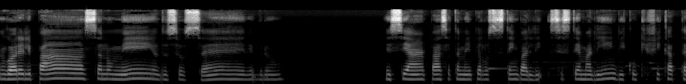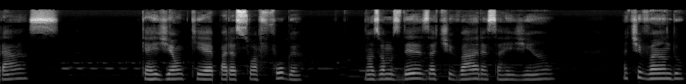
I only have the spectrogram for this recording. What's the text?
Agora ele passa no meio do seu cérebro. Esse ar passa também pelo sistema límbico que fica atrás, que é a região que é para a sua fuga. Nós vamos desativar essa região, ativando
